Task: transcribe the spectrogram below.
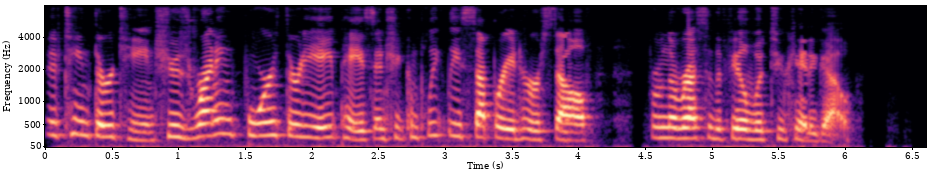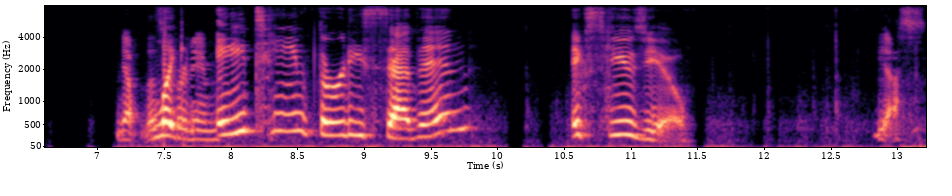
15 13. She was running 438 pace and she completely separated herself from the rest of the field with 2K to go. Yep, that's like pretty. 1837? Excuse you. Yes.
